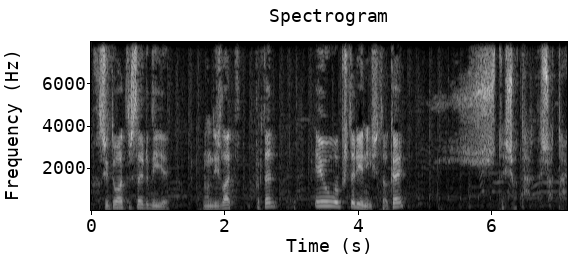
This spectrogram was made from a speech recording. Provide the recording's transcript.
Ressuscitou ao terceiro dia. Não diz lá que. Portanto, eu apostaria nisto, ok? Deixa eu estar, deixa eu estar.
